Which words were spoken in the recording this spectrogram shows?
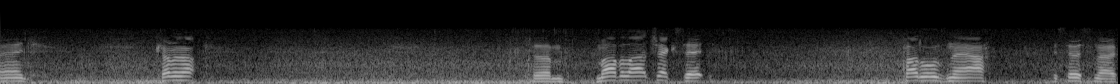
And coming up the Marble Arch exit. Puddles now instead of snow.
